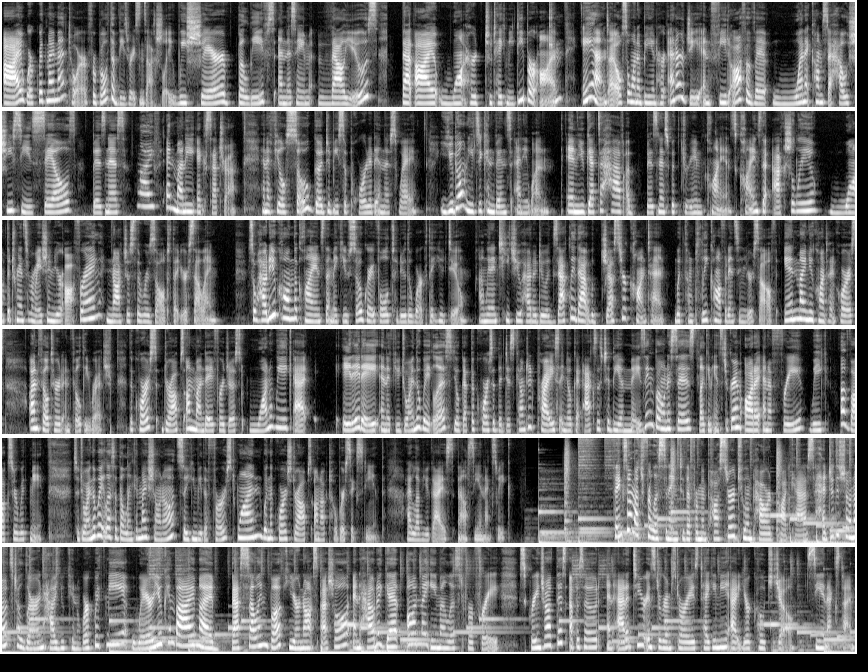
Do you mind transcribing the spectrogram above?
I work with my mentor for both of these reasons, actually. We share beliefs and the same values that I want her to take me deeper on. And I also want to be in her energy and feed off of it when it comes to how she sees sales, business, life, and money, etc. And it feels so good to be supported in this way. You don't need to convince anyone, and you get to have a business with dream clients, clients that actually want the transformation you're offering, not just the result that you're selling. So, how do you call in the clients that make you so grateful to do the work that you do? I'm going to teach you how to do exactly that with just your content, with complete confidence in yourself, in my new content course, Unfiltered and Filthy Rich. The course drops on Monday for just one week at 888 and if you join the waitlist you'll get the course at the discounted price and you'll get access to the amazing bonuses like an instagram audit and a free week of voxer with me so join the waitlist at the link in my show notes so you can be the first one when the course drops on october 16th i love you guys and i'll see you next week Thanks so much for listening to the From Imposter to Empowered podcast. Head to the show notes to learn how you can work with me, where you can buy my best selling book, You're Not Special, and how to get on my email list for free. Screenshot this episode and add it to your Instagram stories, tagging me at Your Coach Jill. See you next time.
